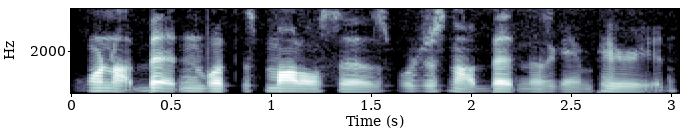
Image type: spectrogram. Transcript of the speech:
we're not betting what this model says. We're just not betting this game. Period.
